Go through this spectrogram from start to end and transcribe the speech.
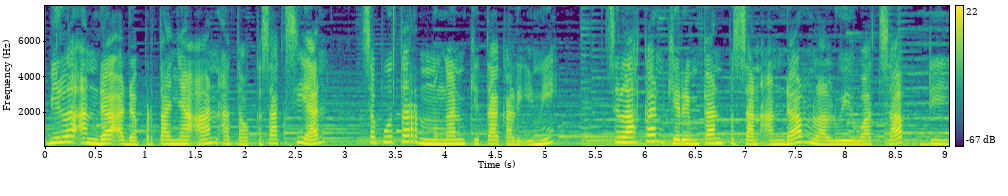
Bila Anda ada pertanyaan atau kesaksian, seputar renungan kita kali ini, silahkan kirimkan pesan Anda melalui WhatsApp di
